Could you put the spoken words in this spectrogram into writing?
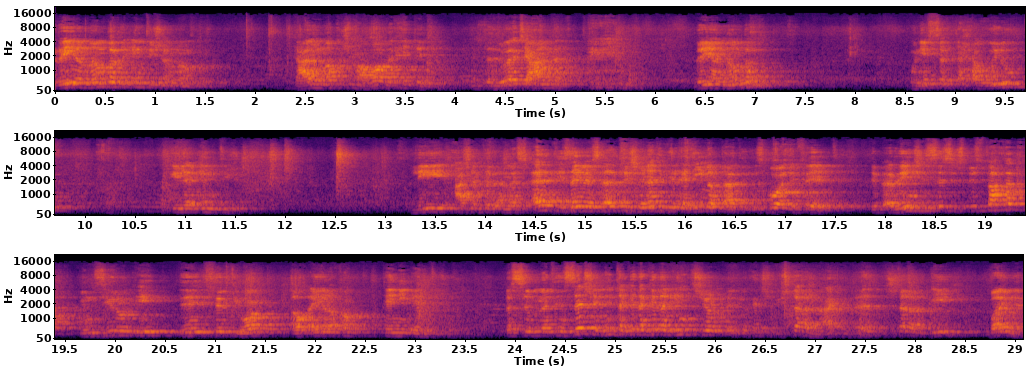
real number ل integer number تعالوا نناقش مع بعض الحتة دي. أنت دلوقتي عندك real number ونفسك تحوله إلى integer ليه؟ عشان تبقى مسالتي زي مسألة ال genetic القديمة بتاعت الأسبوع اللي فات. تبقى ال range ال search space بتاعتك من 0 لايه ل 31 أو أي رقم تاني integer بس ما تنساش إن أنت كده كده ال integer اللي ما كانش بيشتغل معاك أنت لازم تشتغل بإيه؟ binary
